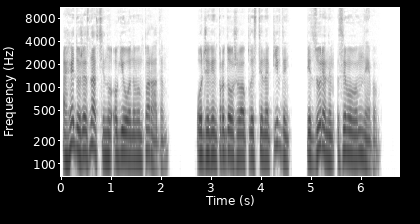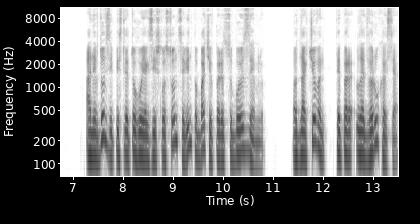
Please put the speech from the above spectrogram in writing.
А Гед уже знав ціну Огіоновим парадам. Отже, він продовжував плисти на південь під зоряним зимовим небом. А невдовзі після того, як зійшло сонце, він побачив перед собою землю. Однак човен тепер ледве рухався,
